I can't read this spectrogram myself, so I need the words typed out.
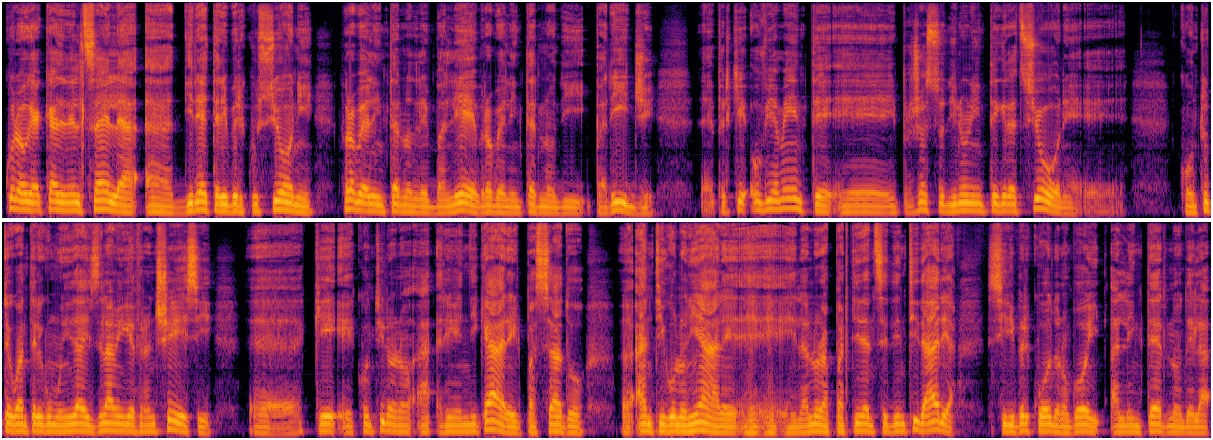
quello che accade nel Sahel ha dirette ripercussioni proprio all'interno delle banlieue, proprio all'interno di Parigi, eh, perché ovviamente eh, il processo di non integrazione eh, con tutte quante le comunità islamiche francesi eh, che eh, continuano a rivendicare il passato eh, anticoloniale e, e, la loro appartenenza identitaria, si ripercuotono poi all'interno della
